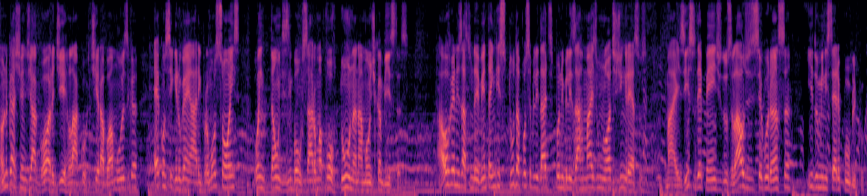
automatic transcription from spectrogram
A única chance de agora de ir lá curtir a boa música é conseguindo ganhar em promoções ou então desembolsar uma fortuna na mão de cambistas. A organização do evento ainda estuda a possibilidade de disponibilizar mais um lote de ingressos, mas isso depende dos laudos de segurança e do Ministério Público.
